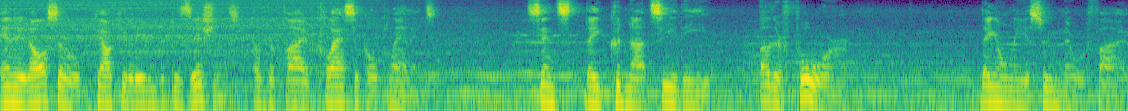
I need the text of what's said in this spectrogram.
and it also calculated the positions of the five classical planets. Since they could not see the other four, they only assumed there were five.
